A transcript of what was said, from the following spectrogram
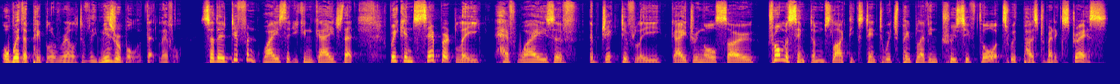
or whether people are relatively miserable at that level. So there are different ways that you can gauge that. We can separately have ways of objectively gauging also trauma symptoms, like the extent to which people have intrusive thoughts with post traumatic stress,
